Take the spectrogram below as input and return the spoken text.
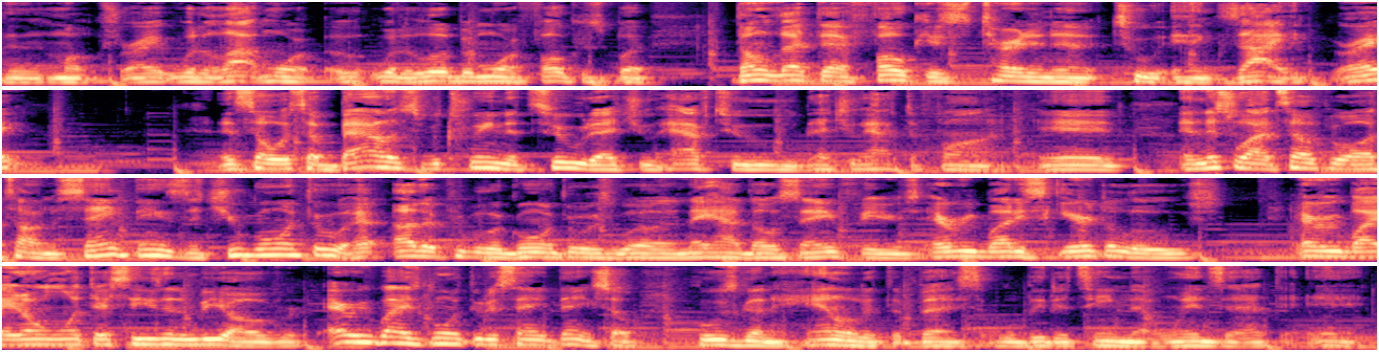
than most, right? With a lot more, with a little bit more focus, but don't let that focus turn into anxiety, right? And so it's a balance between the two that you have to that you have to find. And and this is why I tell people all the time: the same things that you're going through, other people are going through as well, and they have those same fears. Everybody's scared to lose. Everybody don't want their season to be over. Everybody's going through the same thing. So who's gonna handle it the best will be the team that wins it at the end.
